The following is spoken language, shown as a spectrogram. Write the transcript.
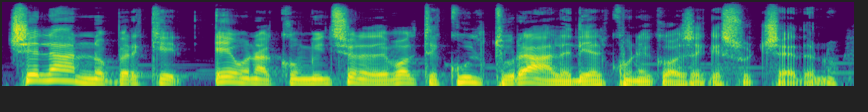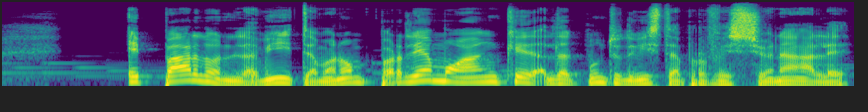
Ce l'hanno perché è una convinzione delle volte culturale di alcune cose che succedono. E parlo nella vita, ma non parliamo anche dal punto di vista professionale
